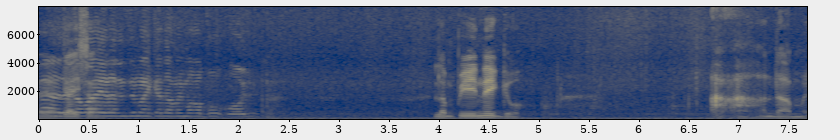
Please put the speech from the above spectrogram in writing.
Ayan guys, oh. natin si Michael na may mga bukol. Lampinig, oh. Ah, ah, ang dami.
